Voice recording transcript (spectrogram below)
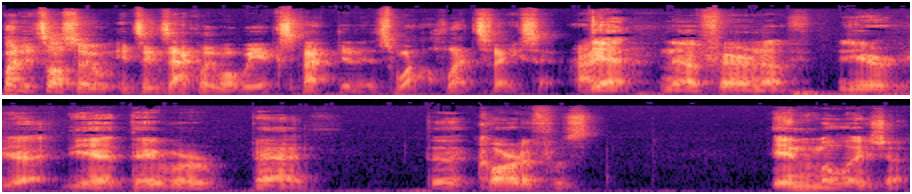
But it's also it's exactly what we expected as well. Let's face it, right? Yeah, no, fair enough. You're yeah, yeah, they were bad. The Cardiff was in Malaysia.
